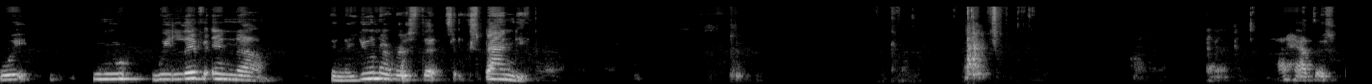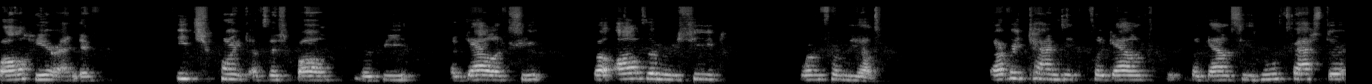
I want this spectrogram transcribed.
We, we live in a, in a universe that's expanding. I have this ball here, and if each point of this ball would be a galaxy, well, all of them recede one from the other. Every time the, the, gal- the galaxies move faster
